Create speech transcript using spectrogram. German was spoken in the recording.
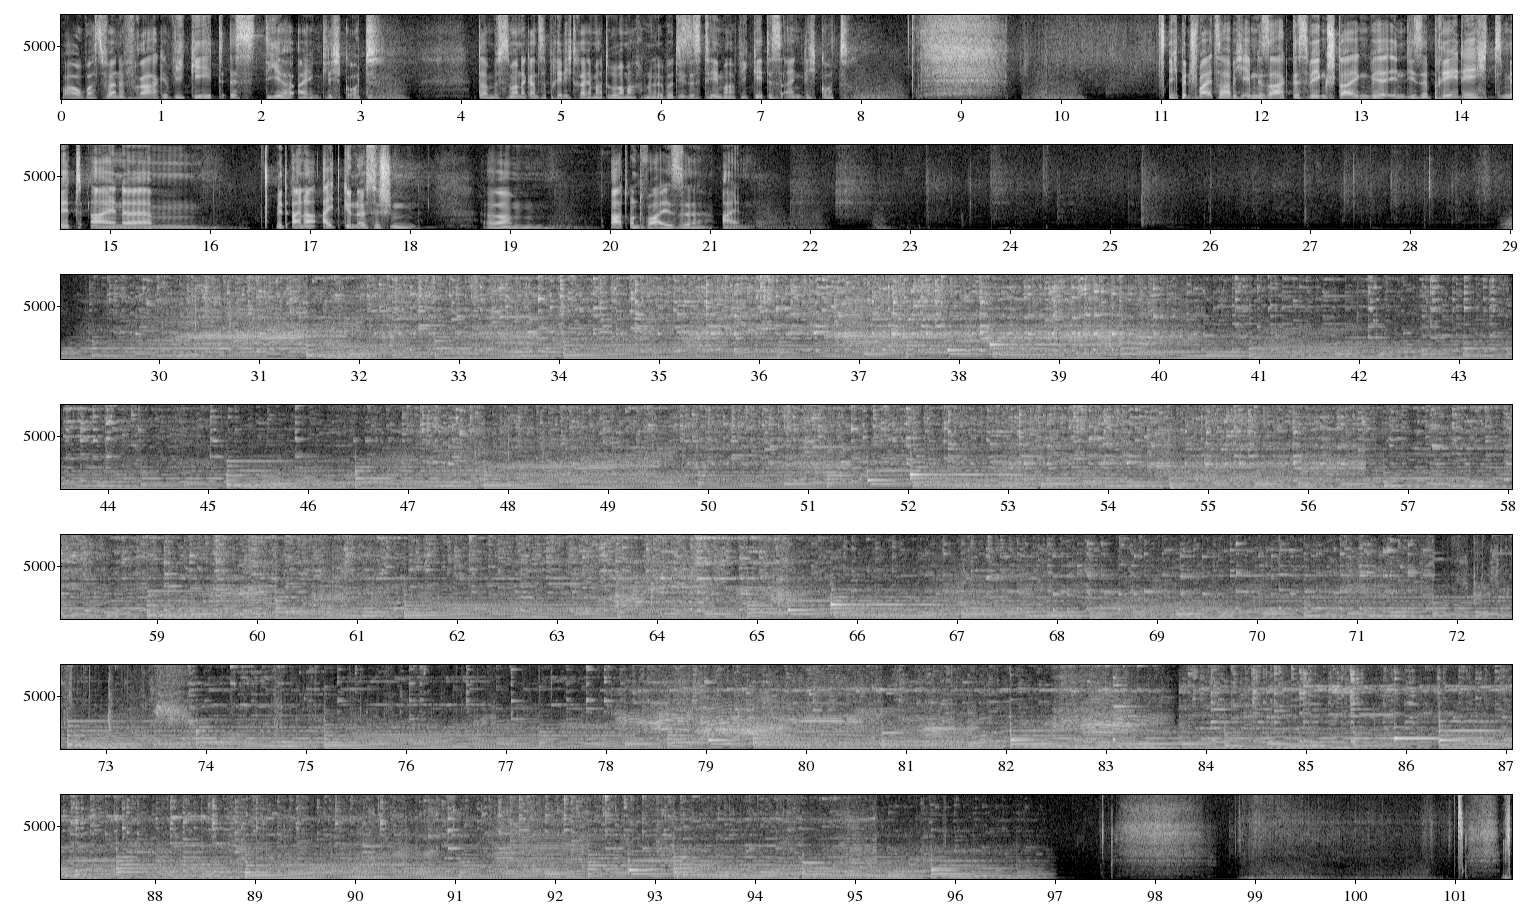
Wow, was für eine Frage. Wie geht es dir eigentlich, Gott? Da müssen wir eine ganze Predigtreihe mal drüber machen, über dieses Thema. Wie geht es eigentlich Gott? Ich bin Schweizer, habe ich eben gesagt, deswegen steigen wir in diese Predigt mit, einem, mit einer eidgenössischen ähm, Art und Weise ein.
